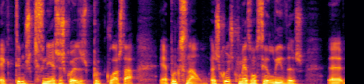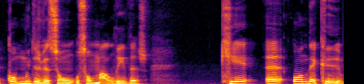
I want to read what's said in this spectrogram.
É que temos que definir estas coisas, porque lá está, é porque senão as coisas começam a ser lidas, uh, como muitas vezes são, são mal lidas, que é uh, onde é que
